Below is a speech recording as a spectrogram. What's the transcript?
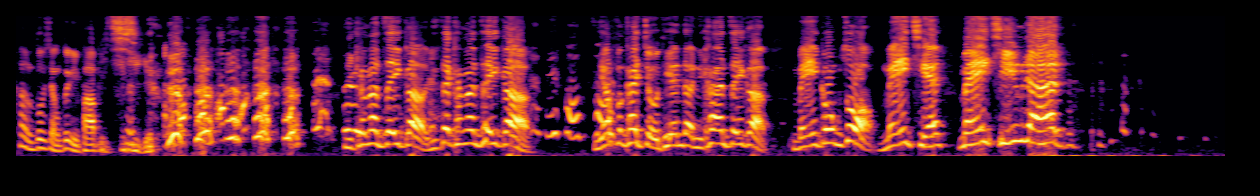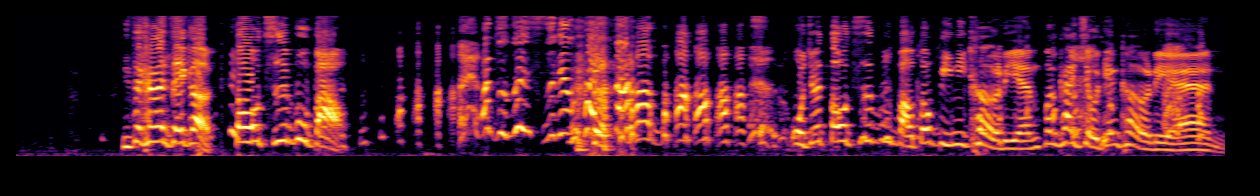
看了都想对你发脾气。你看看这个，你再看看这个，你好，你要分开九天的。你看看这个，没工作、没钱、没情人。你再看看这个，都吃不饱。啊，这这食量太大吧？我觉得都吃不饱，都比你可怜。分开九天可怜，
